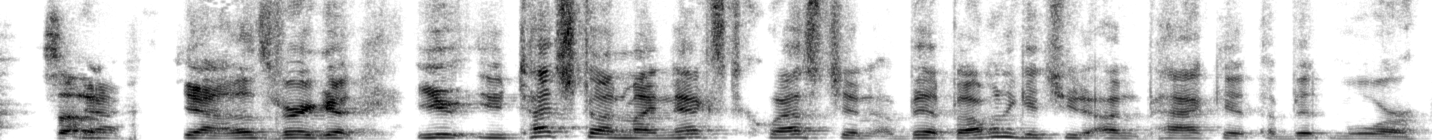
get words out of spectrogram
so yeah. Yeah, that's very good. You you touched on my next question a bit, but I want to get you to unpack it a bit more.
